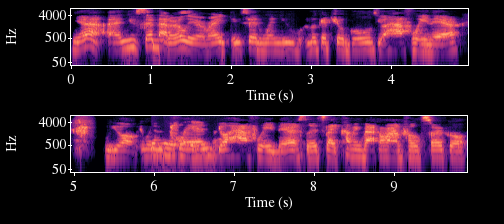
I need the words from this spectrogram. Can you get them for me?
yeah, and you said that earlier, right? You said when you look at your goals, you're halfway there. You're when you plan, you're halfway there. So it's like coming back around full circle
